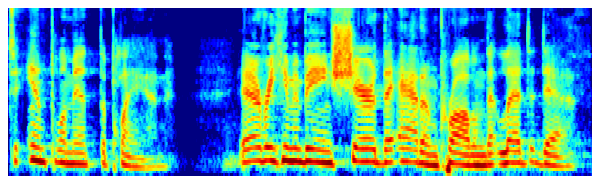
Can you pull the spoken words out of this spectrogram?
to implement the plan. Every human being shared the Adam problem that led to death.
